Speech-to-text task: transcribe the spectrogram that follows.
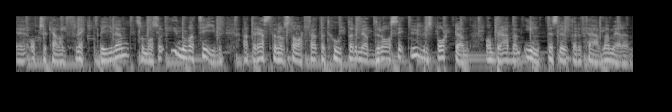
eh, också kallad fläktbilen, som var så innovativ att resten av startfältet hotade med att dra sig ur sporten om Brabham inte slutade tävla med den.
